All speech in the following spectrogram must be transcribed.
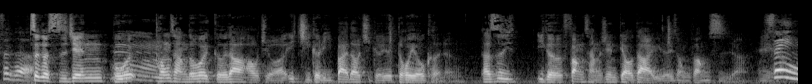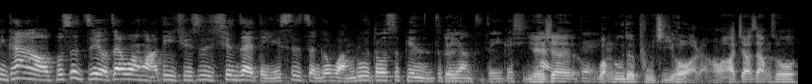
这个这个时间不会，嗯、通常都会隔到好久啊，一几个礼拜到几个月都有可能。它是一个放长线钓大鱼的一种方式啊。所以你看哦，不是只有在万华地区，是现在等于是整个网络都是变成这个样子的一个形态。因为现在网络的普及化，然后啊，加上说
